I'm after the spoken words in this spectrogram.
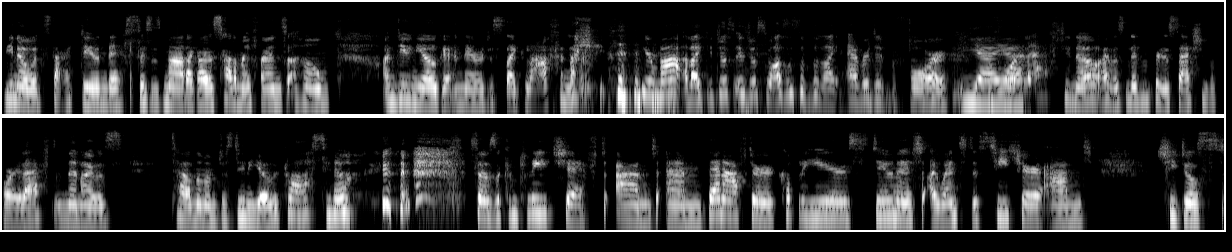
you know, would start doing this? This is mad. Like I was telling my friends at home, I'm doing yoga and they were just like laughing like you're mad. Like it just it just wasn't something I ever did before. Yeah. Before yeah. I left, you know. I was living for the session before I left and then I was telling them I'm just doing a yoga class, you know. so it was a complete shift. And um, then after a couple of years doing it, I went to this teacher and she just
